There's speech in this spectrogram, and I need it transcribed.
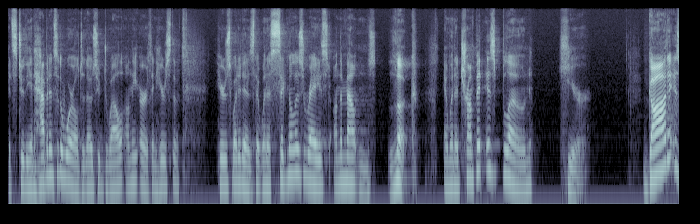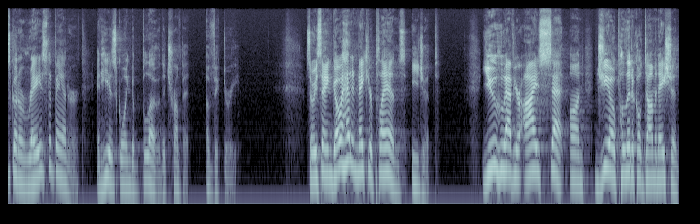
It's to the inhabitants of the world, to those who dwell on the earth. And here's the, here's what it is that when a signal is raised on the mountains, look, and when a trumpet is blown, hear. God is going to raise the banner and he is going to blow the trumpet of victory. So he's saying, Go ahead and make your plans, Egypt. You who have your eyes set on geopolitical domination,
